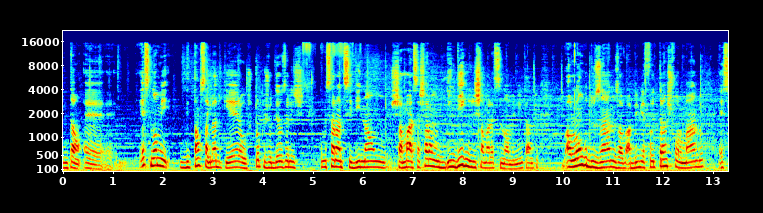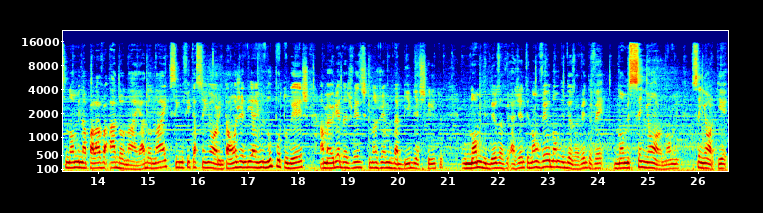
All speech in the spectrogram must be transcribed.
Então, é, esse nome de tão sagrado que era, os próprios judeus eles começaram a decidir não chamar, se acharam indignos de chamar esse nome. No entanto, ao longo dos anos, a, Bíblia foi transformando esse nome na palavra Adonai. Adonai que significa Senhor. Então, hoje em dia, no português, a maioria das vezes que nós vemos na Bíblia escrito o nome de Deus, a gente não vê o nome de Deus, a gente vê o nome Senhor, nome Senhor, que é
